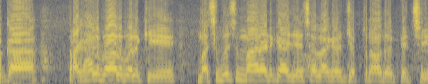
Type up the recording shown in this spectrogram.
ఒక ప్రగల్భాలు పలికి మసిబుసి మారేడికాయ చేసేలాగా చెప్తున్నావు తప్పించి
